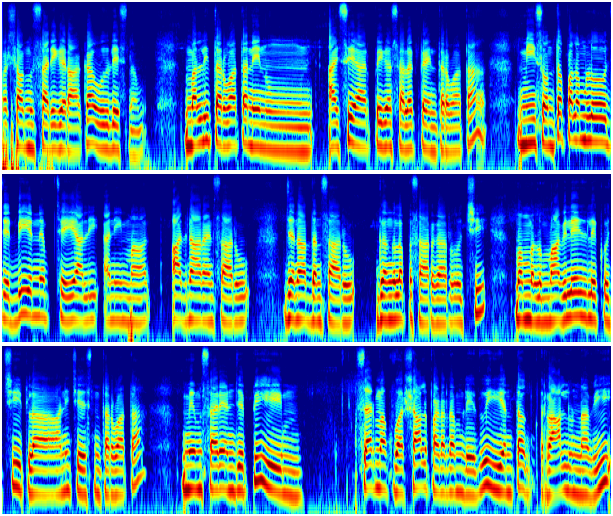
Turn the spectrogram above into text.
వర్షాలు సరిగా రాక వదిలేసినాము. మళ్ళీ తర్వాత నేను ఐసీఆర్పీగా సెలెక్ట్ అయిన తర్వాత మీ సొంత పొలంలో జెడ్బీఎన్ఎఫ్ చేయాలి అని మా Adinarayana sir Janardhan sir Gangulappa sir గారు వచ్చి మమ్మల్ని మా విలేజ్లోకి వచ్చి ఇట్లా అని చేసిన తర్వాత మేము సరే అని చెప్పి సార్ మాకు వర్షాలు పడడం లేదు ఈ ఎంత రాళ్ళు ఉన్నవి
